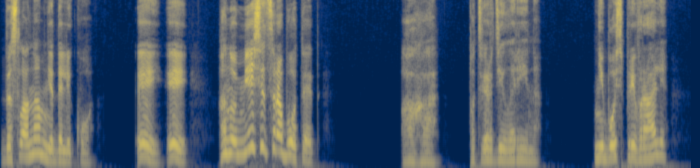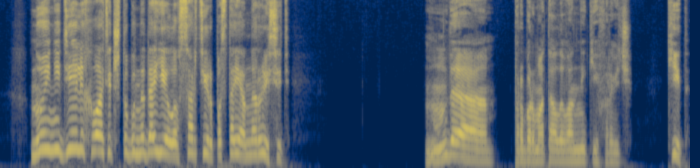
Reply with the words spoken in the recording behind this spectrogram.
«До слона мне далеко. Эй, эй, оно месяц работает?» «Ага», — подтвердила Рина. «Небось, приврали? Но и недели хватит, чтобы надоело в сортир постоянно рысить». «Да», — пробормотал Иван Никифорович. «Кит,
